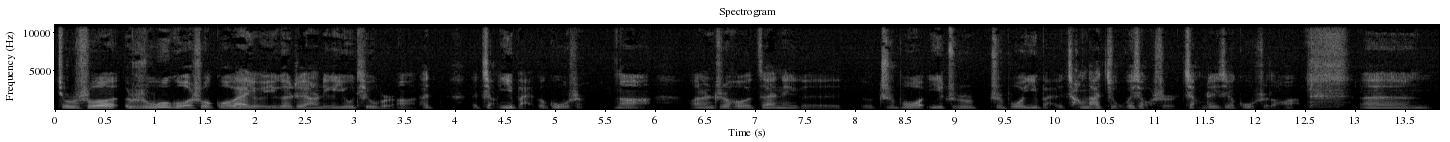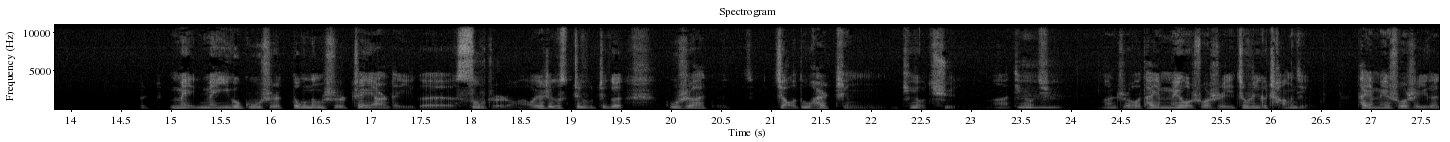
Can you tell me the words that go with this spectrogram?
就是说，如果说国外有一个这样的一个 YouTuber 啊，他他讲一百个故事啊，完了之后在那个直播一直直播一百长达九个小时讲这些故事的话，嗯，每每一个故事都能是这样的一个素质的话，我觉得这个这个这个故事啊，角度还是挺挺有趣的啊，挺有趣的。完之后他也没有说是就是一个场景。他也没说是一个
